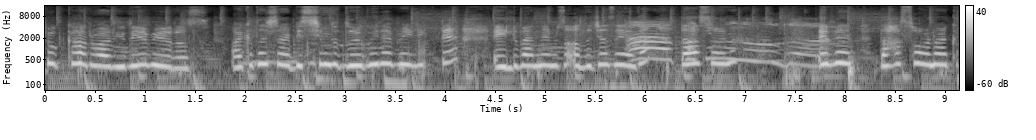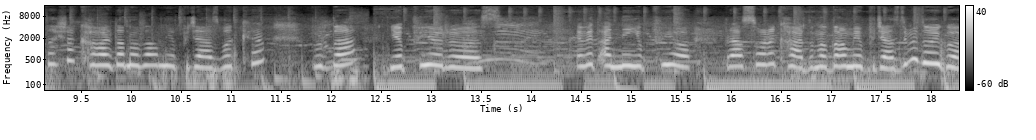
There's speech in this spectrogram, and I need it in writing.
Çok kar var yürüyemiyoruz. Arkadaşlar biz şimdi Duygu ile birlikte eldivenlerimizi alacağız evden. daha sonra oldu. evet daha sonra arkadaşlar kardan adam yapacağız. Bakın burada yapıyoruz. Evet anne yapıyor. Biraz sonra kardan adam yapacağız değil mi Duygu?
